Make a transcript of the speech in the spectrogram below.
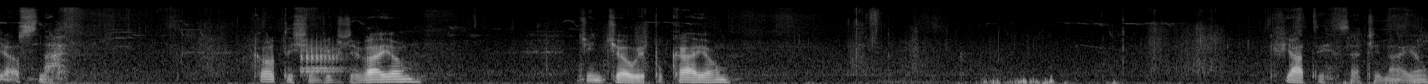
Wiosna. Koty się wygrzewają. Cięcioły pukają. Kwiaty zaczynają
